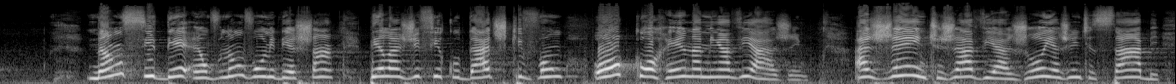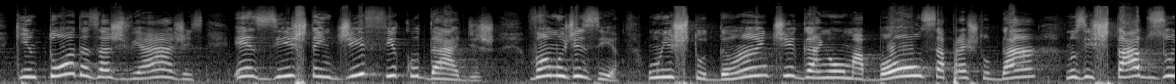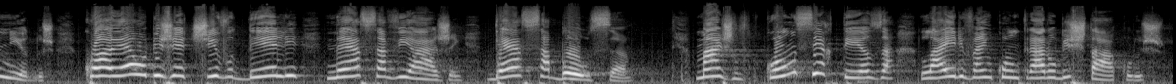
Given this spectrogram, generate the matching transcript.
Não se de, não vou me deixar pelas dificuldades que vão ocorrer na minha viagem. A gente já viajou e a gente sabe que em todas as viagens existem dificuldades. Vamos dizer, um estudante ganhou uma bolsa para estudar nos Estados Unidos. Qual é o objetivo dele nessa viagem, dessa bolsa? Mas com certeza lá ele vai encontrar obstáculos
